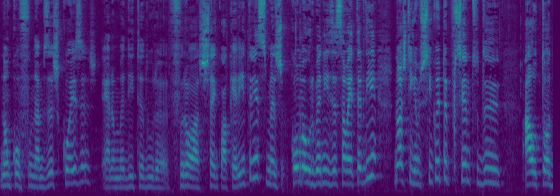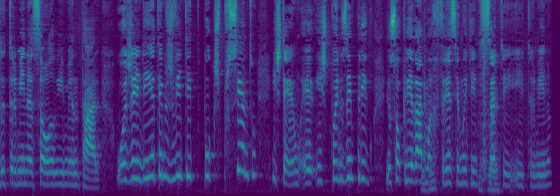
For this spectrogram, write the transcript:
não confundamos as coisas, era uma ditadura feroz sem qualquer interesse, mas como a urbanização é tardia, nós tínhamos 50% de autodeterminação alimentar. Hoje em dia temos 20 e poucos por cento. Isto, é, é isto põe-nos em perigo. Eu só queria dar uma uhum. referência muito interessante e, e termino.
